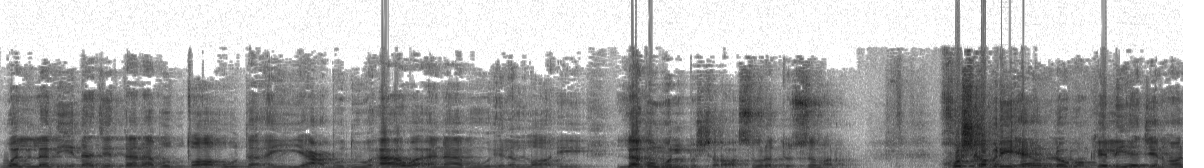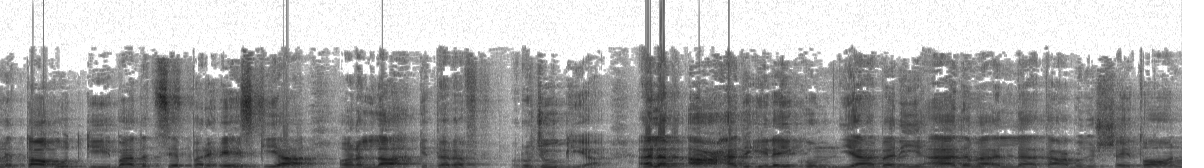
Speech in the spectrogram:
وَالَّذِينَ جِتَنَبُ الطَّاغُوتَ أَن يَعْبُدُوهَا وَأَنَابُوا إِلَى اللَّهِ لَهُمُ الْبُشْرَى، سورة الزمر۔ خوشخبری ہے ان لوگوں کے لیے جنہوں نے تاغوت کی عبادت سے پرہیز کیا اور اللہ کی طرف رجوع کیا۔ الم اعہد الیکم یا بنی آدم اللہ تعبد الشیطان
